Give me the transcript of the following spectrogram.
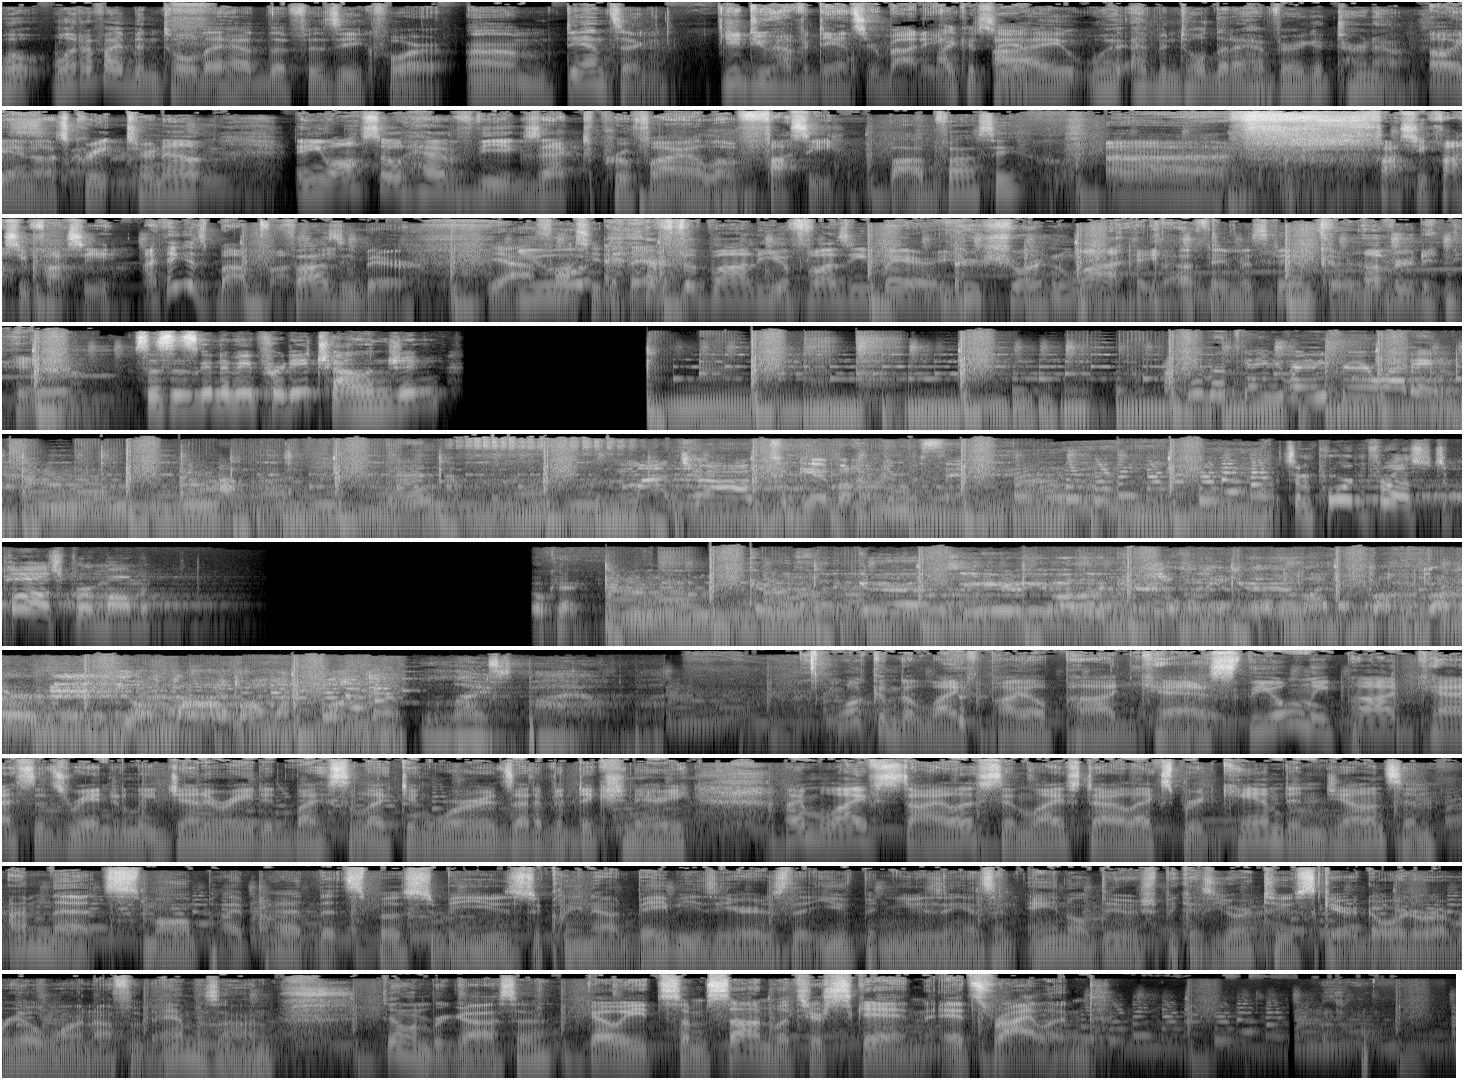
What what have I been told I had the physique for? Um, dancing. You do have a dancer body. I could see it. I w- have been told that I have very good turnout. oh yeah, no, it's great turnout, and you also have the exact profile of Fosse. Bob Fosse, Uh, Fosse, Fosse, Fosse. I think it's Bob Fosse. Fozzie Bear, Yeah, You Fosse the bear. have the body of Fozzie Bear. You're short and wide, a famous dancer. covered in hair. So this is going to be pretty challenging. Okay, let's get you ready for your wedding. Up and up. my job to give 100%. It's important for us to pause for a moment. Okay. Welcome to Life Pile Podcast, the only podcast that's randomly generated by selecting words out of a dictionary. I'm lifestylist and lifestyle expert Camden Johnson. I'm that small pipette that's supposed to be used to clean out babies' ears that you've been using as an anal douche because you're too scared to order a real one off of Amazon. Dylan Bragassa. Go eat some sun with your skin. It's Ryland.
